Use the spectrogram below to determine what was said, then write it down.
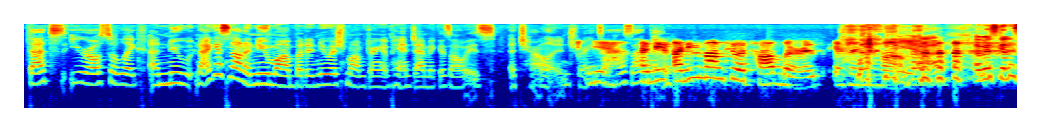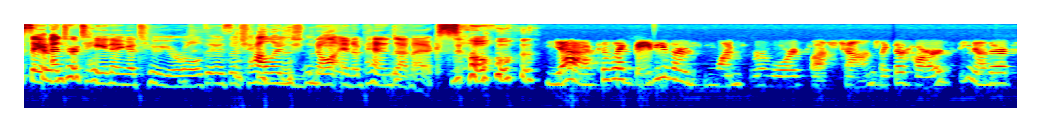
that's you're also like a new I guess not a new mom, but a newish mom during a pandemic is always a challenge, right? Yeah. So a new a new mom to a toddler is, is a new mom. yeah. I was gonna say entertaining a two year old is a challenge not in a pandemic. So Yeah, because like babies are one reward slash challenge. Like they're hard. You know, they're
